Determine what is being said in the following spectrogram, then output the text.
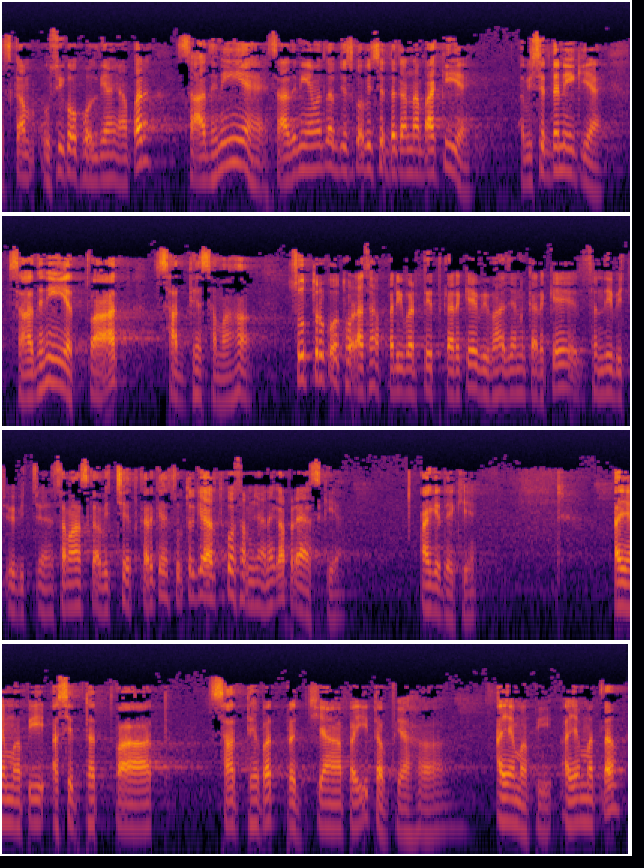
उसका उसी को खोल दिया यहाँ पर, साधनीय है। साधनीय मतलब जिसको अभी सिद्ध करना बाकी है, अभी सिद्ध नहीं किया है। साधनीयत्वात साध्य समाह सूत्र को थोड़ा सा परिवर्तित करके, विभाजन करके, संधि समास का विच्छेद करके, सूत्र के अर्थ को समझाने का प्रयास किया। आगे देखिए। अयम अपनी असिद्धत्वात साध्यवत अयम अपनी अयम मतलब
